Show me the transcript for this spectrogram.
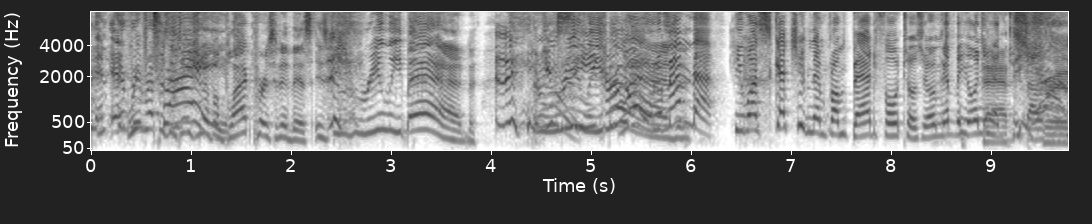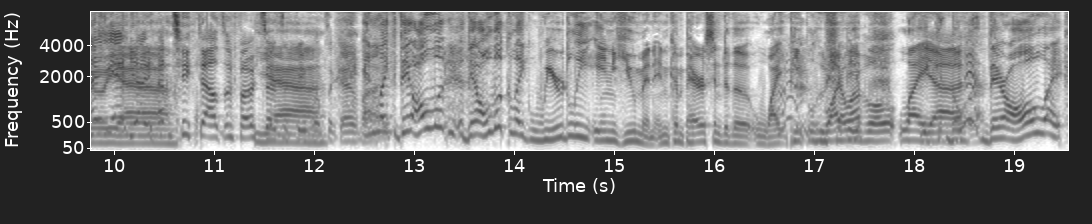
of and every We've representation of a black person in this is just really bad. They're You really see, No, bad. remember, he was sketching them from bad photos. You remember, he only had 2,000. true. yeah, yeah, you yeah. had 2,000 photos of people to go by. And like they all look, they all look like weirdly inhuman in comparison to the white people who White show people, up. Like yeah. the, they're all like,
